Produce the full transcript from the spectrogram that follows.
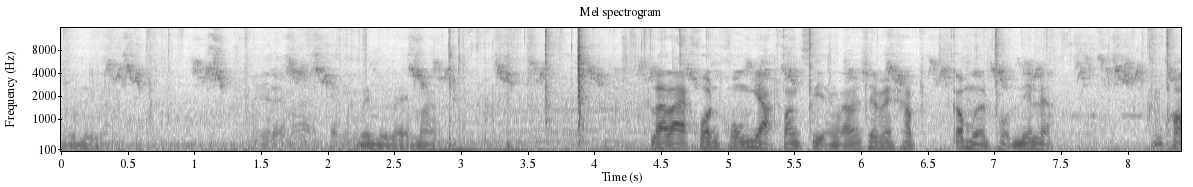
ไม่มีอะไรๆไม่มีอะไรมากแค่นี้ไม่มีอะไรมาก หลายๆ คนคงอยากฟังเสียงแล้วใช่ไหมครับ ก็เหมือนผมนี่แหละ ผมขอ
